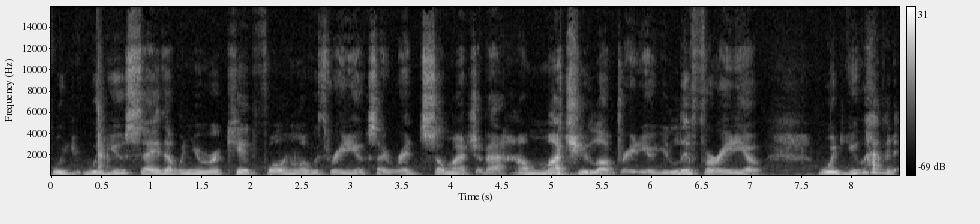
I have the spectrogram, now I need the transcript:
Would you, would you say that when you were a kid, falling in love with radio? Because I read so much about how much you loved radio, you lived for radio. Would you have it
